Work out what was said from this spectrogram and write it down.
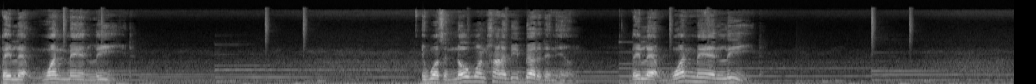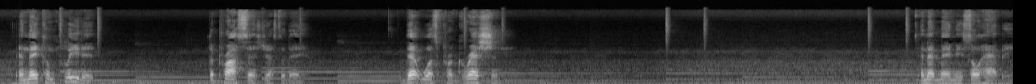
They let one man lead. It wasn't no one trying to be better than him. They let one man lead. And they completed the process yesterday. That was progression. And that made me so happy.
